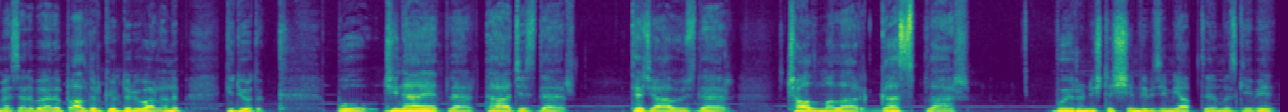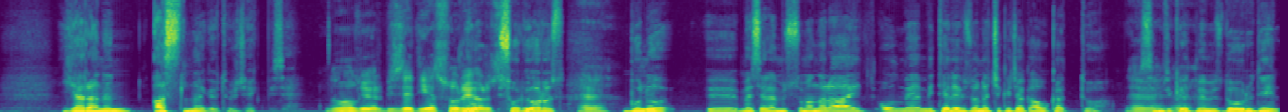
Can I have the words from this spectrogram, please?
mesela böyle paldır küldür yuvarlanıp gidiyorduk. Bu cinayetler, tacizler, tecavüzler, çalmalar, gasplar. Buyurun işte şimdi bizim yaptığımız gibi yaranın aslına götürecek bize. Ne oluyor bize diye soruyoruz. Soruyoruz. Evet. Bunu e, mesela Müslümanlara ait olmayan bir televizyona çıkacak avukattı o. Evet, İsim evet. doğru değil.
